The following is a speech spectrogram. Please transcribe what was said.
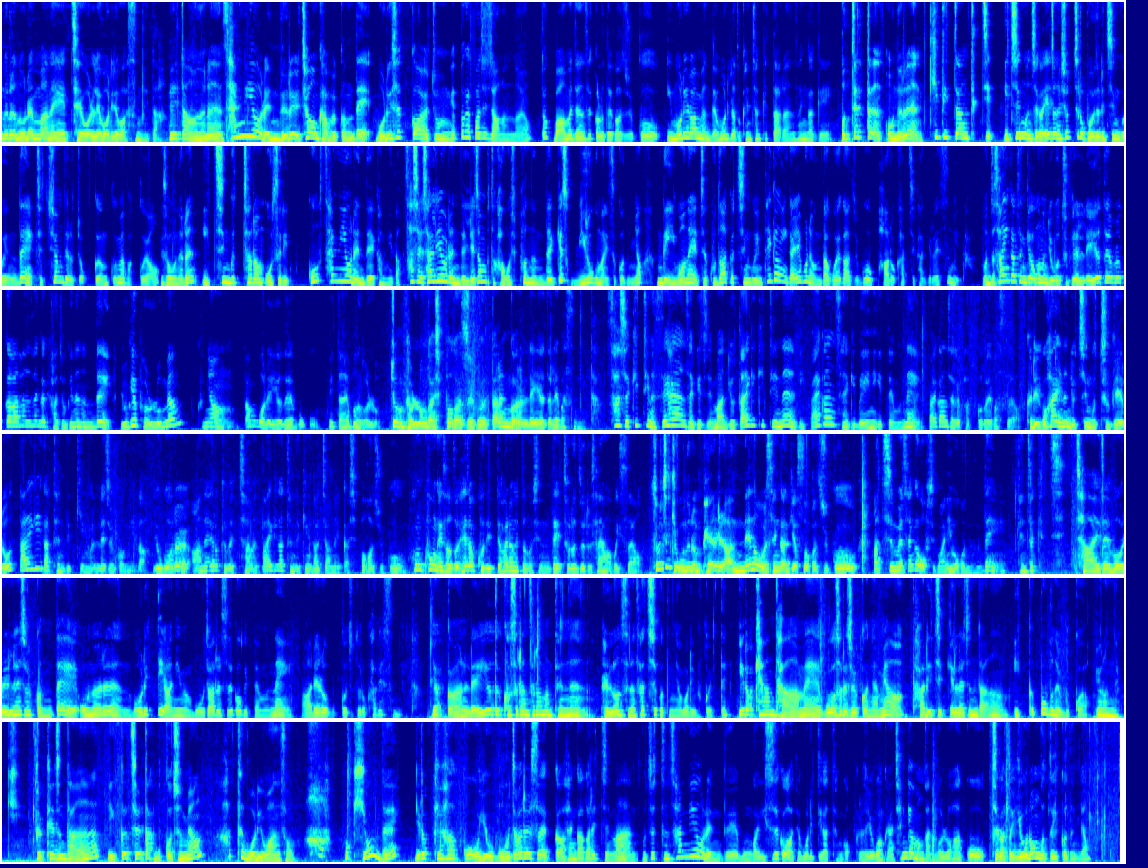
오늘은 오랜만에 제 원래 머리를 왔습니다. 일단 오늘은 산리오 랜드를 처음 가볼 건데 머리 색깔 좀 예쁘게 빠지지 않았나요? 딱 마음에 드는 색깔로 돼가지고 이 머리라면 내 머리라도 괜찮겠다라는 생각에 어쨌든 오늘은 키티짱 특집 이 친구는 제가 예전에 쇼츠로 보여드린 친구인데 제 취향대로 조금 꾸며봤고요. 그래서 오늘은 이 친구처럼 옷을 입고 고 산리오랜드에 갑니다. 사실 산리오랜드를 예전부터 가고 싶었는데 계속 미루고만 있었거든요. 근데 이번에 제 고등학교 친구인 태경이가 일본에 온다고 해가지고 바로 같이 가기로 했습니다. 먼저 상의 같은 경우는 요거 두 개를 레이어드 해볼까 하는 생각이 가져오긴 했는데 요게 별로면 그냥 딴 거 레이어드 해보고 일단 해보는 걸로 좀 별론가 싶어가지고 다른 거를 레이어드를 해봤습니다 사실 키티는 새하얀색이지만 요 딸기 키티는 이 빨간색이 메인이기 때문에 빨간색을 바꾸로 해봤어요. 그리고 하의는 요 친구 두 개로 딸기 같은 느낌을 내줄 겁니다. 요거를 안에 이렇게 매치하면 딸기 같은 느낌이 나지 않을까 싶어가지고 홍콩에서도 해적 코디 때 활용했던 옷인데 두루두루 사용하고 있어요. 솔직히 오늘은 배를 안 내놓을 생각이었어가지고 아침을 생각 없이 많이 먹었는데 괜찮겠지. 자 이제 머리를 해줄 건데 오늘은 머리띠 아니면 모자를 쓸 거기 때문에 아래로 묶어주도록 하겠습니다. 약간 레이어드 컷을 한 사람한테는 밸런스는 사치거든요 머리 묶을 때. 이렇게 한 다음에 무엇을 해줄 거냐면 다리 찢기를 해준 다음 이 끝부분을 묶어요. 이런 느낌. 이렇게 해준 다음 이 끝을 딱 묶어주면 하트 머리 완성. 어 귀여운데? 이렇게 하고 요 모자를 쓸까 생각을 했지만 어쨌든 산리오랜드에 뭔가 있을 것 같아요 머리띠 같은 거. 그래서 요건 그냥 챙겨만 가는 걸로 하고 제가 또 요런 것도 있거든요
